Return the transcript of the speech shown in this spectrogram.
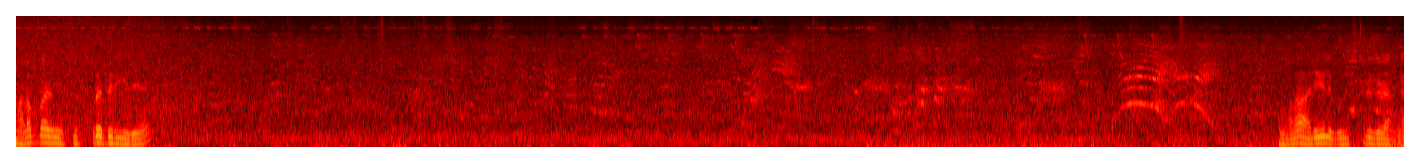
மலை பாருங்க சூப்பராக தெரியுது. அவங்களாம் அருகில் குளிச்சுட்டு இருக்கிறாங்க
